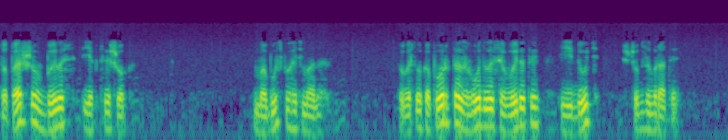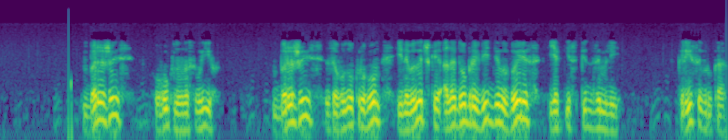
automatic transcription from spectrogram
Сто перша вбилась, як цвішок. Мабуть, по гетьмана. Висока порта згодилася видати і йдуть, щоб забрати. Бережись. гукнув на своїх. Бережись, загуло кругом, і невеличкий, але добрий відділ виріс, як із під землі. Кріси в руках.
